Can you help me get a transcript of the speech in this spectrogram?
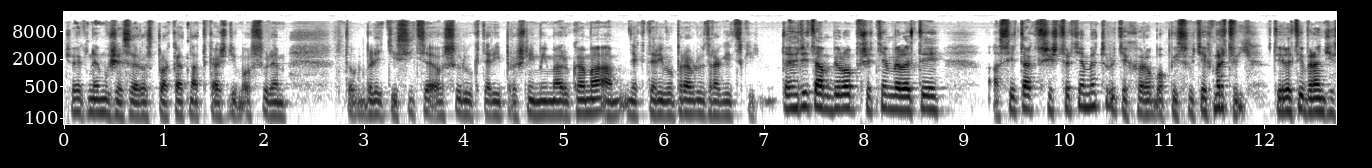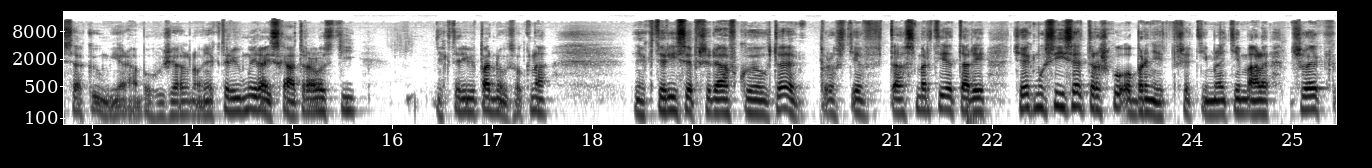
Člověk nemůže se rozplakat nad každým osudem. To byly tisíce osudů, které prošly mýma rukama a některý opravdu tragický. Tehdy tam bylo před těmi lety asi tak tři čtvrtě metru těch chorobopisů, těch mrtvých. Tyhle ty branži se taky umírá, bohužel. No, některý umírají s chátralostí, některý vypadnou z okna, některý se předávkují, to je prostě, ta smrt je tady. Člověk musí se trošku obrnit před tím letím, ale člověk,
